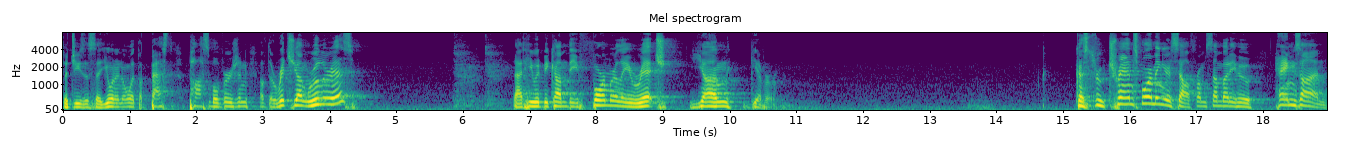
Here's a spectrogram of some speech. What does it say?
So Jesus said, You want to know what the best possible version of the rich young ruler is? that he would become the formerly rich young giver. Because through transforming yourself from somebody who hangs on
